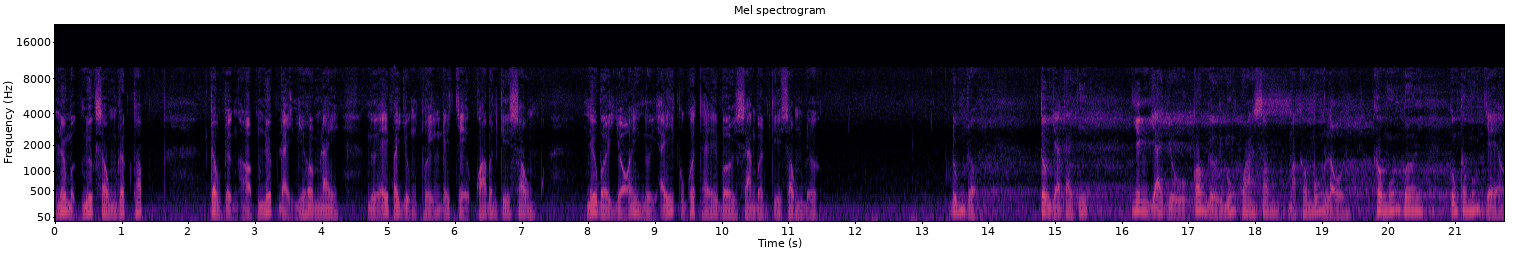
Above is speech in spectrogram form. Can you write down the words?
nếu mực nước sông rất thấp trong trường hợp nước đầy như hôm nay, người ấy phải dùng thuyền để chèo qua bên kia sông. Nếu bơi giỏi, người ấy cũng có thể bơi sang bên kia sông được. Đúng rồi. Tôn giả ca diếp nhưng giả dụ có người muốn qua sông mà không muốn lội, không muốn bơi, cũng không muốn chèo.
